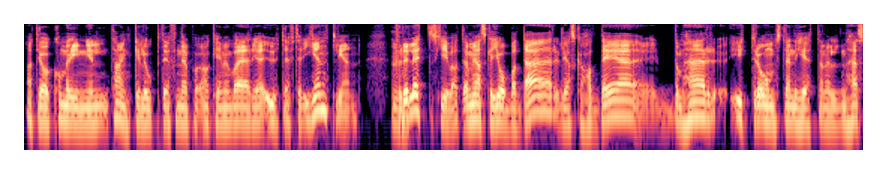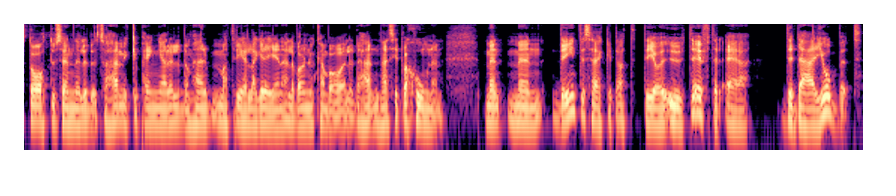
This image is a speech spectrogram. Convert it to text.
att jag kommer in i en tankeloop där jag funderar på, okej, men vad är det jag är ute efter egentligen? För Mm. det är lätt att skriva att ja, men jag ska jobba där, eller jag ska ha det, de här yttre omständigheterna, eller den här statusen, eller så här mycket pengar, eller de här materiella grejerna, eller vad det nu kan vara, eller här, den här situationen. Men, men det är inte säkert att det jag är ute efter är det där jobbet.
